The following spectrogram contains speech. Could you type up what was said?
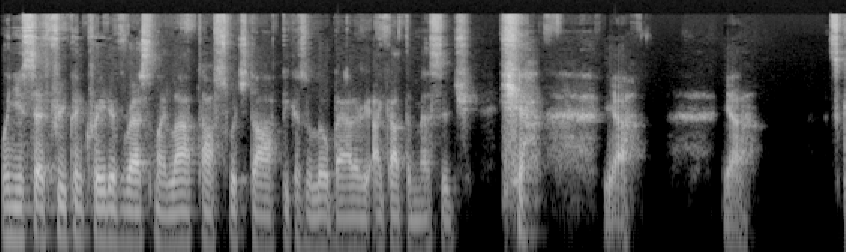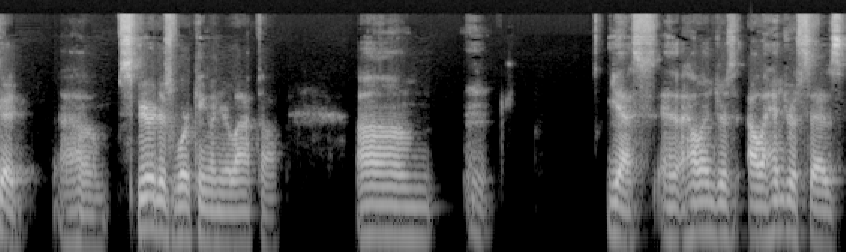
when you said frequent creative rest, my laptop switched off because of low battery. I got the message. Yeah, yeah, yeah. It's good. Um, Spirit is working on your laptop. Um, yes, and Alejandro, says,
